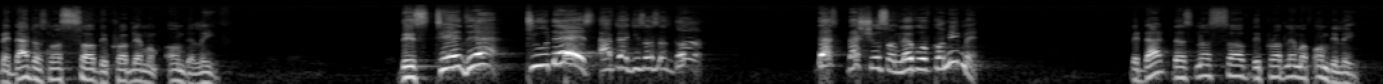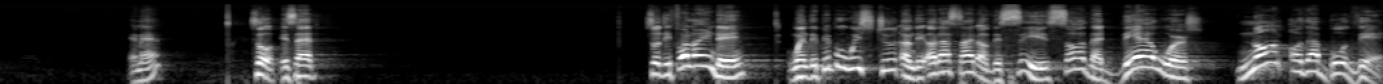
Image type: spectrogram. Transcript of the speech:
But that does not solve the problem of unbelief. They stay there two days after Jesus has gone. That, that shows some level of commitment. But that does not solve the problem of unbelief. Amen? So he said, So the following day, when the people which stood on the other side of the sea saw that there was none other boat there,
